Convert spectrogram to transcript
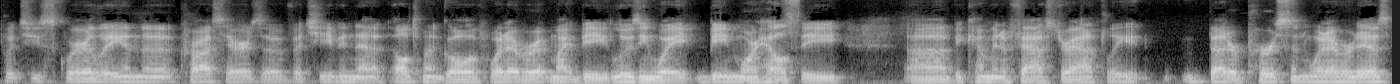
puts you squarely in the crosshairs of achieving that ultimate goal of whatever it might be losing weight being more healthy uh, becoming a faster athlete, better person, whatever it is.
